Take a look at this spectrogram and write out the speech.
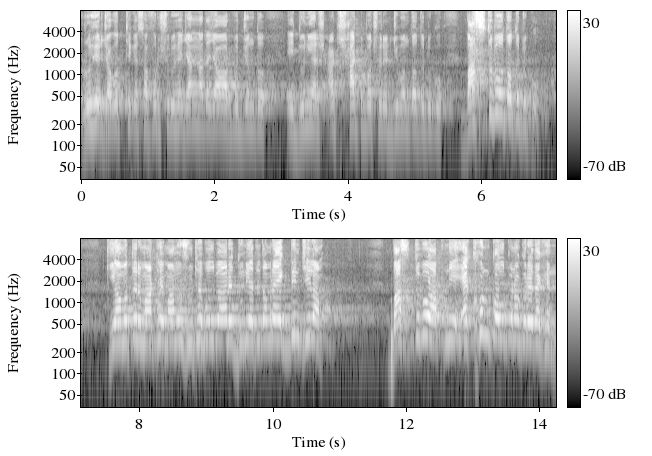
রুহের জগৎ থেকে সফর শুরু হয়ে জান্নাতে যাওয়ার পর্যন্ত এই দুনিয়ার ষাট ষাট বছরের জীবন ততটুকু, বাস্তবেও ততটুকু। কিয়ামতের মাঠে মানুষ উঠে বলবে, আরে, দুনিয়াতে তো আমরা একদিন ছিলাম। বাস্তবেও আপনি এখন কল্পনা করে দেখেন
